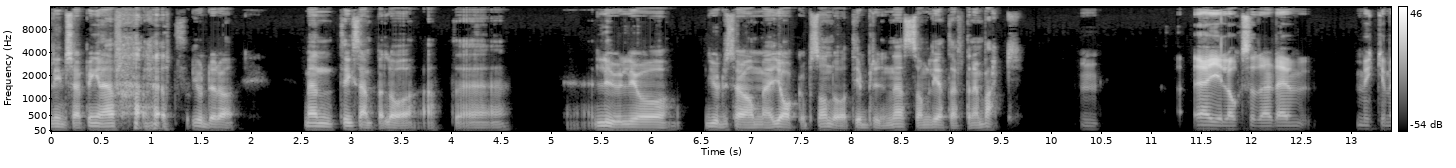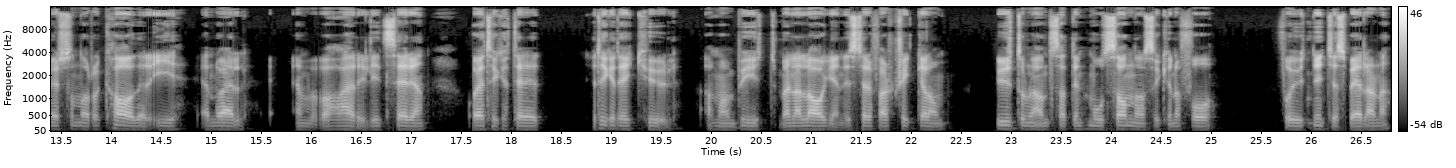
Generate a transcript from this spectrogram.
Linköping i det här fallet gjorde då. Men till exempel då att eh, Luleå gjorde sig av med Jakobsson då till Brynäs som letar efter en back. Mm. Jag gillar också där, det är mycket mer sådana rockader i NHL än vad vi har här i elitserien. Och jag tycker att det är, jag tycker att det är kul att man byter mellan lagen istället för att skicka dem utomlands så att inte motståndarna ska kunna få, få utnyttja spelarna.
